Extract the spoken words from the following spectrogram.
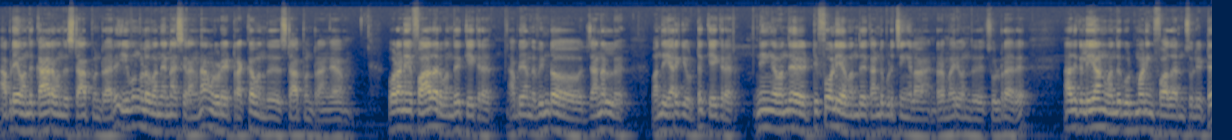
அப்படியே வந்து காரை வந்து ஸ்டாப் பண்ணுறாரு இவங்களும் வந்து என்ன செய்கிறாங்கன்னா அவங்களுடைய ட்ரக்கை வந்து ஸ்டாப் பண்ணுறாங்க உடனே ஃபாதர் வந்து கேட்குறாரு அப்படியே அந்த விண்டோ ஜன்னல் வந்து இறக்கி விட்டு கேட்குறாரு நீங்கள் வந்து டிஃபோலியை வந்து கண்டுபிடிச்சிங்களான்ற மாதிரி வந்து சொல்கிறாரு அதுக்கு லியான் வந்து குட் மார்னிங் ஃபாதர்னு சொல்லிட்டு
